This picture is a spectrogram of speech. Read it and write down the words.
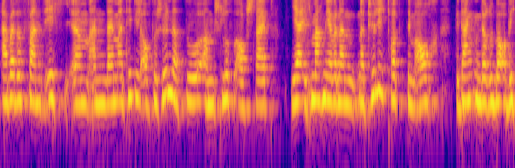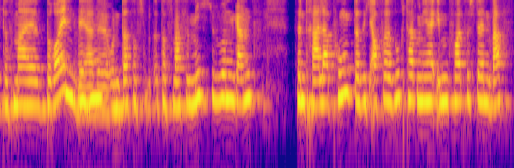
Aber das fand ich ähm, an deinem Artikel auch so schön, dass du am Schluss auch schreibst, ja, ich mache mir aber dann natürlich trotzdem auch Gedanken darüber, ob ich das mal bereuen mhm. werde. Mhm. Und das ist, das war für mich so ein ganz zentraler Punkt, dass ich auch versucht habe, mir eben vorzustellen, was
